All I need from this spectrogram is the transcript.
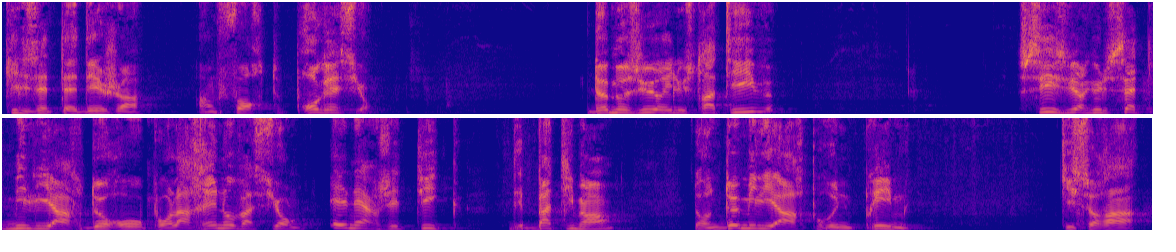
qu'ils étaient déjà en forte progression. Deux mesures illustratives 6,7 milliards d'euros pour la rénovation énergétique des bâtiments, dont 2 milliards pour une prime qui sera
